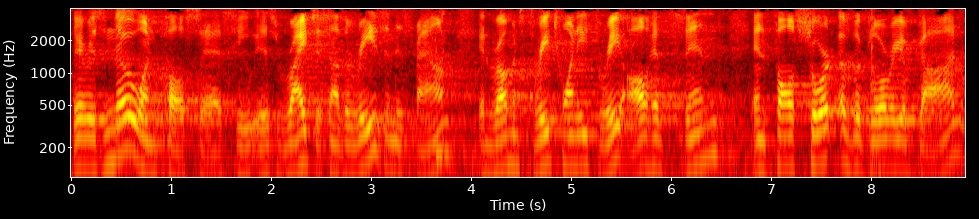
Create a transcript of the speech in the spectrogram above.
there is no one, Paul says, who is righteous. Now, the reason is found in Romans 3.23. All have sinned and fall short of the glory of God.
